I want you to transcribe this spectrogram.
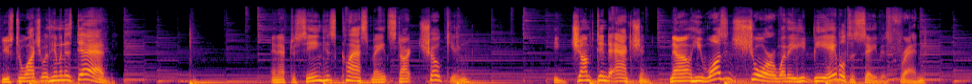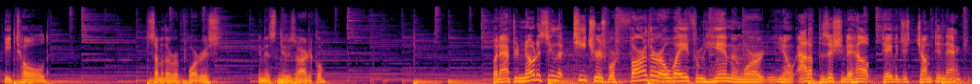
Used to watch it with him and his dad. And after seeing his classmates start choking, he jumped into action. Now, he wasn't sure whether he'd be able to save his friend, he told some of the reporters in this news article. But after noticing that teachers were farther away from him and were, you know, out of position to help, David just jumped into action.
